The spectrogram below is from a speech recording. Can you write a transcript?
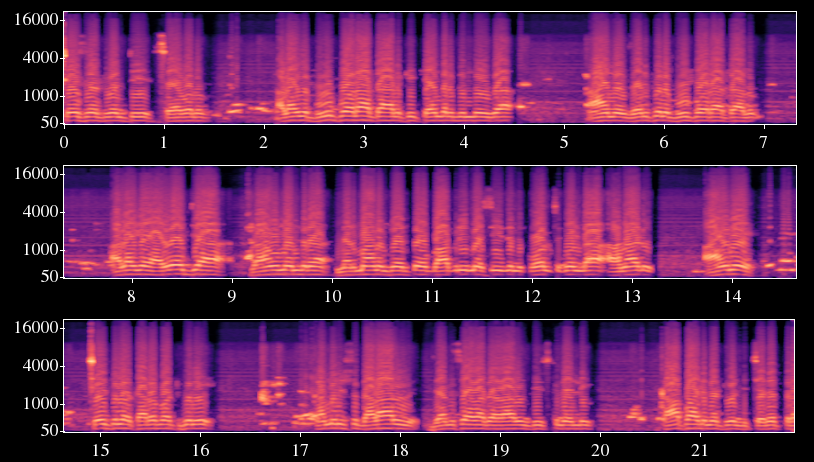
చేసినటువంటి సేవలు అలాగే భూ పోరాటాలకి కేంద్ర బిందువుగా ఆయన జరిపిన భూ పోరాటాలు అలాగే అయోధ్య రామ మందిర నిర్మాణం పేరుతో బాబ్రీ మసీదుని కోల్చకుండా ఆనాడు ఆయనే చేతిలో కర్ర పట్టుకుని కమ్యూనిస్టు దళాలను జనసేవ దళాలను తీసుకుని కాపాడినటువంటి చరిత్ర.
